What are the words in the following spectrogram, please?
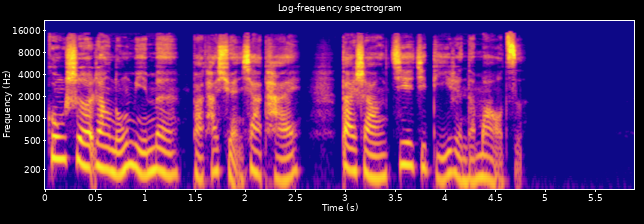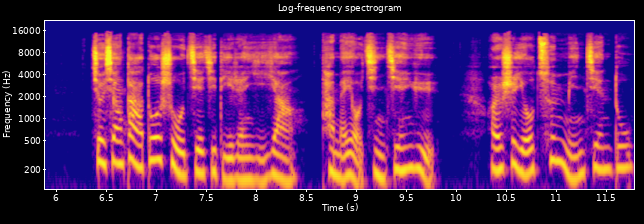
公社让农民们把他选下台，戴上阶级敌人的帽子。就像大多数阶级敌人一样，他没有进监狱，而是由村民监督。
